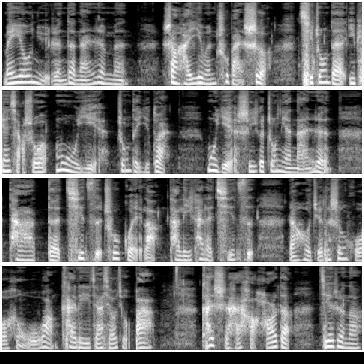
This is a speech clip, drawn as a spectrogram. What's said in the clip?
没有女人的男人们》，上海译文出版社其中的一篇小说《牧野》中的一段。牧野是一个中年男人。他的妻子出轨了，他离开了妻子，然后觉得生活很无望，开了一家小酒吧。开始还好好的，接着呢，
